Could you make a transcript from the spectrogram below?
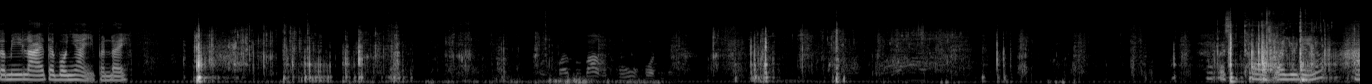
ก็มีหลายแต่บ่ใหญ่ปานใดเราก็สิทอดไว้อยู่นี่เนาะเรา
